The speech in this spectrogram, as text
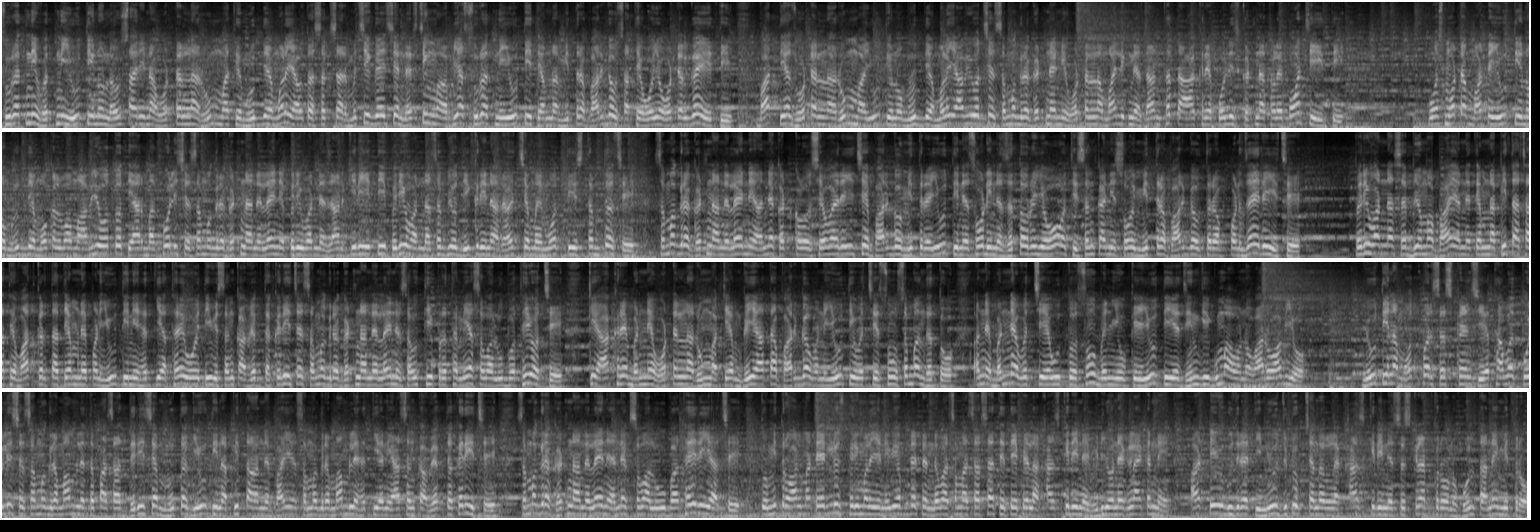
સુરતની વતની યુવતીનો નવસારીના હોટલના રૂમમાંથી મૃતદેહ મળી આવતા સકસાર મચી ગઈ છે. નર્સિંગમાં અભ્યાસ સુરતની યુવતી તેમના મિત્ર ભાર્ગવ સાથે ઓયો હોટેલ ગઈ હતી. બાદ તે જ હોટલના રૂમમાં યુવતીનો મૃતદેહ મળી આવ્યો છે. સમગ્ર ઘટનાની હોટલના માલિકને જાણ થતાં આખરે પોલીસ ઘટના સ્થળે પહોંચી હતી. પોસ્ટમોર્ટમ માટે યુવતીનો મૃતદેહ મોકલવામાં આવ્યો હતો. ત્યારબાદ પોલીસે સમગ્ર ઘટનાને લઈને પરિવારને જાણ કરી હતી. પરિવારના સભ્યો, દીકરીના રહસ્યમય મોતથી સ્તબ્ધ છે. સમગ્ર ઘટનાને લઈને અનેક અટકળો સેવાઈ રહી છે. ભાર્ગવ મિત્ર યુવતીને છોડીને જતો રહ્યો હોવાથી શંકાની સોય મિત્ર ભાર્ગવ તરફ પણ જઈ રહી છે. પરિવારના સભ્યોમાં ભાઈ અને તેમના પિતા સાથે વાત કરતા તેમણે પણ યુવતીની હત્યા થઈ હોય તેવી શંકા વ્યક્ત કરી છે. સમગ્ર ઘટનાને લઈને સૌથી પ્રથમ એ સવાલ ઊભો થયો છે કે આખરે બંને હોટલના રૂમમાં કેમ ગયા હતા? ભાર્ગવ અને યુવતી વચ્ચે શું સંબંધ હતો? અને બંને વચ્ચે એવું તો શું બન્યું કે યુવતીએ જિંદગી ગુમાવવાનો વારો આવ્યો? યુવતીના મોત પર સસ્પેન્સ યથાવત પોલીસે સમગ્ર મામલે તપાસ હાથ ધરી છે. મૃતક યુવતીના પિતા અને ભાઈએ સમગ્ર મામલે હત્યાની આશંકા વ્યક્ત કરી છે. સમગ્ર ઘટનાને લઈને અનેક સવાલો ઊભા થઈ રહ્યા છે. તો મિત્રો, હાલ માટે એટલું જ. ફરી મળીએ નવી અપડેટ અને નવા સમાચાર સાથે. તે પહેલાં ખાસ કરીને વિડીયોને એક લાઈક અને આ ટીવી ગુજરાતી ન્યૂઝ યુટ્યુબ ચેનલને ખાસ કરીને સબસ્ક્રાઇબ કરવાનું ભૂલતા નહીં મિત્રો.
